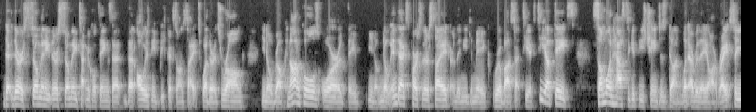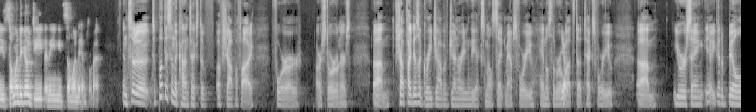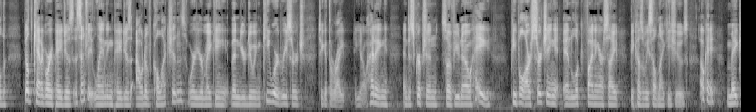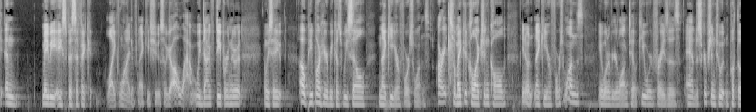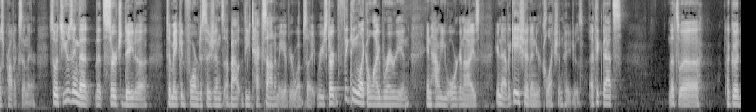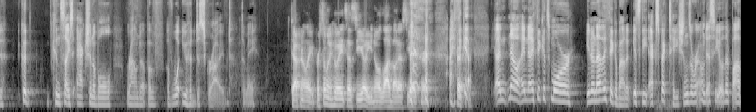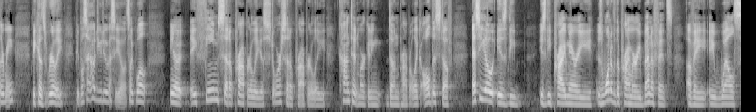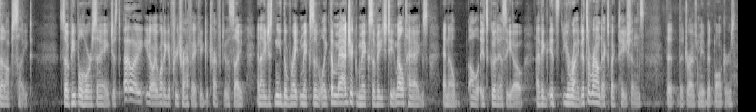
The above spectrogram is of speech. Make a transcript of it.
there, there are so many there are so many technical things that that always need to be fixed on sites, whether it's wrong, you know, rel canonicals, or they you know no index parts of their site, or they need to make robots.txt updates. Someone has to get these changes done, whatever they are, right? So you need someone to go deep, and then you need someone to implement. And so to to put this in the context of of Shopify for our our store owners. Um, Shopify does a great job of generating the XML sitemaps for you, handles the robots.txt for you. Um, you were saying, you know, you got to build build category pages, essentially landing pages out of collections where you're making then you're doing keyword research to get the right, you know, heading and description. So if you know, hey, people are searching and look finding our site because we sell Nike shoes. Okay, make and maybe a specific like line of Nike shoes. So we go, oh wow, we dive deeper into it and we say, oh, people are here because we sell Nike Air Force Ones. All right, so make a collection called, you know, Nike Air Force Ones, you know, whatever your long tail keyword phrase is, add a description to it and put those products in there. So it's using that that search data to make informed decisions about the taxonomy of your website, where you start thinking like a librarian in how you organize your navigation and your collection pages. I think that's that's a a good good concise actionable roundup of of what you had described to me. Definitely. For someone who hates SEO, you know a lot about SEO. I think it, and no, and I think it's more, you know, now I think about it, it's the expectations around SEO that bother me because really people say, how do you do SEO? It's like, well, you know, a theme set up properly, a store set up properly, content marketing done properly, like all this stuff. SEO is the is the primary is one of the primary benefits of a, a well set up site. So people who are saying just oh I, you know I want to get free traffic, I get traffic to the site, and I just need the right mix of like the magic mix of HTML tags, and I'll, I'll it's good SEO. I think it's you're right. It's around expectations that that drives me a bit bonkers.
